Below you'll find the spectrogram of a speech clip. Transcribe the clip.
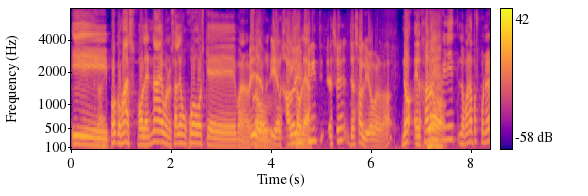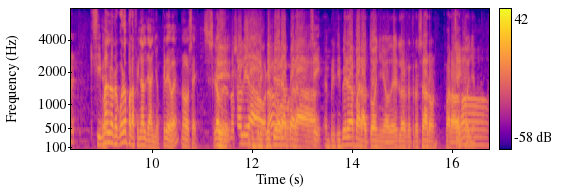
Y poco más. Fallen Night, bueno, salen juegos que. Bueno, Oye, son y el Halo doble A. Infinite ese ya salió, ¿verdad? No, el Halo No. Infinite lo van a posponer, si mal no recuerdo, para final de año, creo, ¿eh? No lo sé. Creo Sí, que- no salía en ahora, principio ¿o? era para Sí. en principio era para otoño de- lo retrasaron para Sí. otoño Ah,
